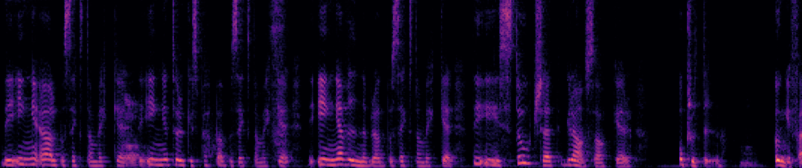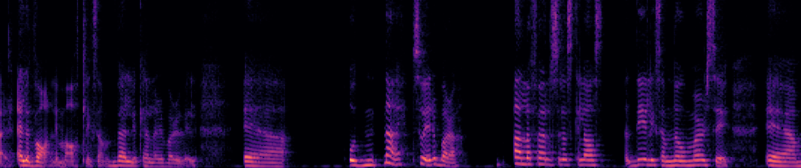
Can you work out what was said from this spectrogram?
Det är inget öl på 16 veckor. Ja. Det är inget turkisk peppar på 16 veckor. Det är inga wienerbröd på 16 veckor. Det är i stort sett grönsaker och protein. Ungefär. Eller vanlig mat liksom. Välj att kalla det vad du vill. Eh, och nej, så är det bara. Alla födelsedagskalas, det är liksom no mercy. Eh,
